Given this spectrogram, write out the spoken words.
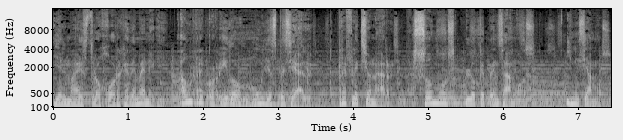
y el maestro Jorge de Menegui a un recorrido muy especial. Reflexionar. Somos lo que pensamos. Iniciamos.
